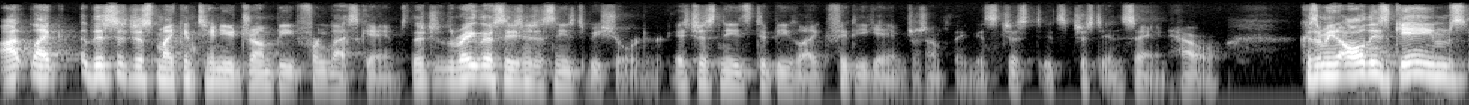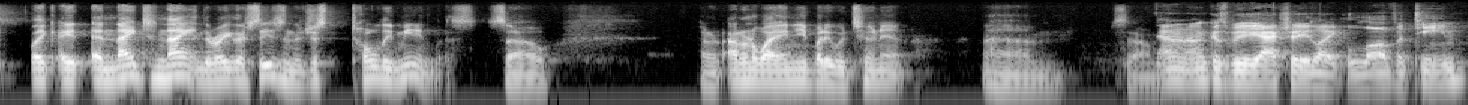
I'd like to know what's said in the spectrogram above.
I like this is just my continued drumbeat for less games. The, the regular season just needs to be shorter. It just needs to be like fifty games or something. It's just it's just insane how because I mean all these games like a, a night to night in the regular season they're just totally meaningless. So I don't I don't know why anybody would tune in. Um, so I don't know because we actually like love a team.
